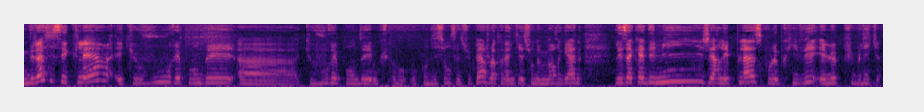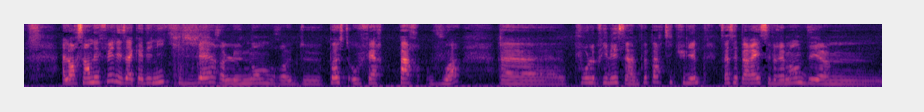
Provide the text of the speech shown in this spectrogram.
Donc déjà, si c'est clair et que vous répondez, euh, que vous répondez aux, conditions, c'est super. Je vois qu'on a une question de Morgane. Les académies gèrent les places pour le privé et le public. Alors c'est en effet les académies qui gèrent le nombre de postes offerts par voie. Euh, pour le privé, c'est un peu particulier. Ça, c'est pareil, c'est vraiment des. Euh, de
